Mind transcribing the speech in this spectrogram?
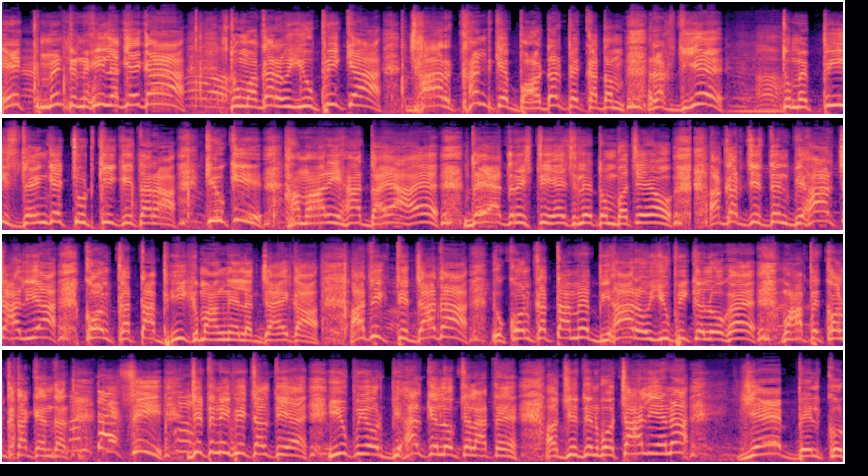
एक मिनट नहीं लगेगा। तुम अगर यूपी क्या झारखंड के बॉर्डर पे कदम रख दिए तुम्हें पीस देंगे चुटकी की तरह क्योंकि हमारे यहाँ दया है दया दृष्टि है इसलिए तुम बचे हो। अगर जिस दिन बिहार चाह लिया कोलकाता भीख मांगने लग जाएगा। अधिक से ज़्यादा कोलकाता में बिहार और यूपी के लोग हैं वहाँ पे कोलकाता के अंदर। टैक्सी जितनी भी चलती है यूपी और बिहार के लोग चलाते हैं। और जिस दिन वो चाह लिए ना ये बिल्कुल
